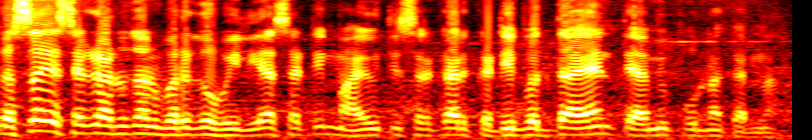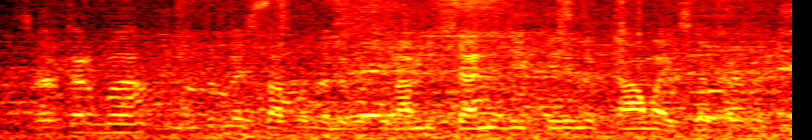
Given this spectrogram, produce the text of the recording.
कसं हे सगळं अनुदान वर्ग होईल यासाठी महायुती सरकार कटिबद्ध आहे आणि ते आम्ही पूर्ण करणार. सरकार मंत्रालय स्थापन झाल्यापासून अमित शहानी जे केलेलं काम आहे सरकारसाठी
